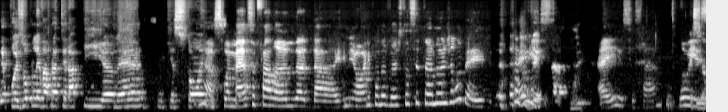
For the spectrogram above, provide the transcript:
depois vou levar para terapia, né? Questões. Não, começa falando da, da, Hermione quando eu vejo estou citando a Angela Davis. É isso. É isso, sabe? Luísa,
